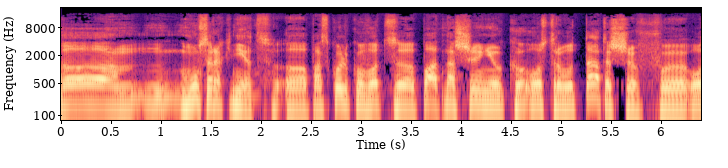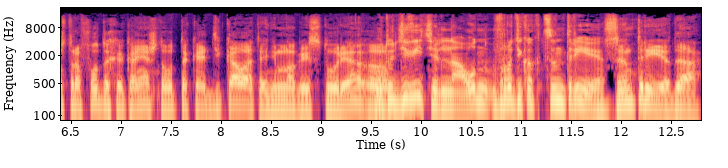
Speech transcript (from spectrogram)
Э, Мусорок нет, э, поскольку вот э, по отношению к острову Татышев, остров отдыха, конечно, вот такая диковатая немного история. Вот удивительно, он вроде как в центре. Центре, да.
